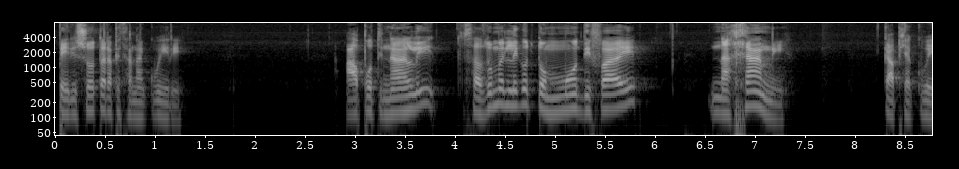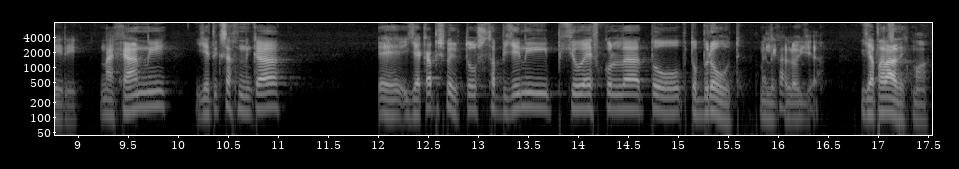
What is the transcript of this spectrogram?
περισσότερα πιθανά query. Από την άλλη, θα δούμε λίγο το modify να χάνει κάποια query. Να χάνει γιατί ξαφνικά ε, για κάποιες περιπτώσεις θα πηγαίνει πιο εύκολα το, το broad, με λίγα λόγια. Για παράδειγμα,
